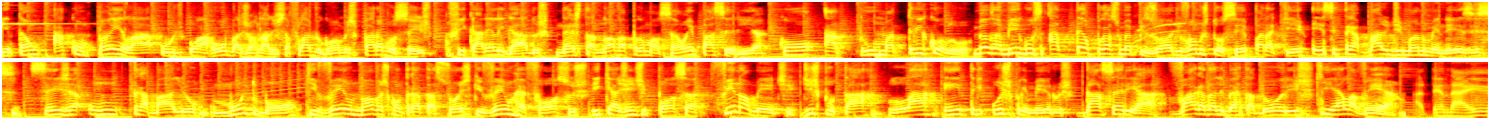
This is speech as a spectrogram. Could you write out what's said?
Então acompanhem lá o, o arroba jornalista Flávio Gomes para vocês ficarem ligados nesta nova promoção em parceria com a turma tricolor. Meus amigos, até o próximo episódio. Vamos torcer para que esse trabalho de Mano Menezes seja um trabalho muito bom, que venham novas contratações, que venham reforços e que a gente possa finalmente disputar lá entre os primeiros da Série A. Vaga da Libertadores, que ela venha. Atenda aí,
